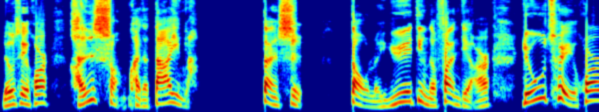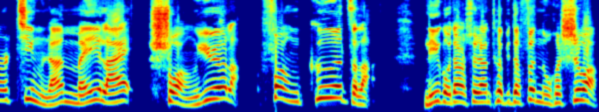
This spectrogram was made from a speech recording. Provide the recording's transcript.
刘翠花很爽快地答应了，但是到了约定的饭点儿，刘翠花竟然没来，爽约了，放鸽子了。李狗蛋虽然特别的愤怒和失望，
